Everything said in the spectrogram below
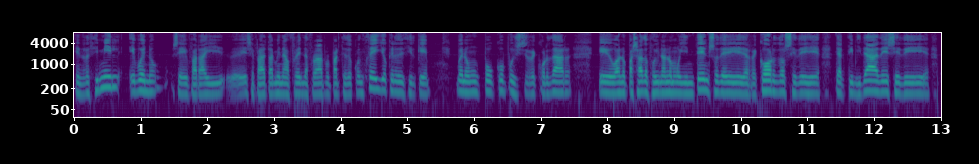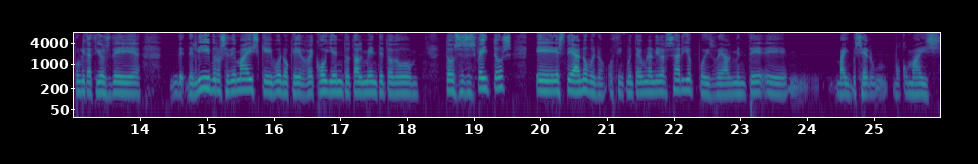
en Recimil e bueno, se fará aí, eh, se fará tamén a ofrenda floral por parte do Concello, quero dicir que, bueno, un pouco pois recordar eh, o ano pasado foi un ano moi intenso de, de recordos e de, de actividades e de publicacións de, de, de libros e demais que, bueno, que recollen totalmente todo todos eses feitos. E este ano, bueno, o 51 aniversario pois realmente eh, vai ser un pouco máis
